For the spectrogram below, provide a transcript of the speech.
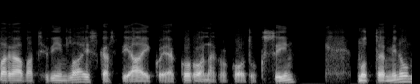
varaavat hyvin laiskasti aikoja koronarokotuksiin. Mutta minun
